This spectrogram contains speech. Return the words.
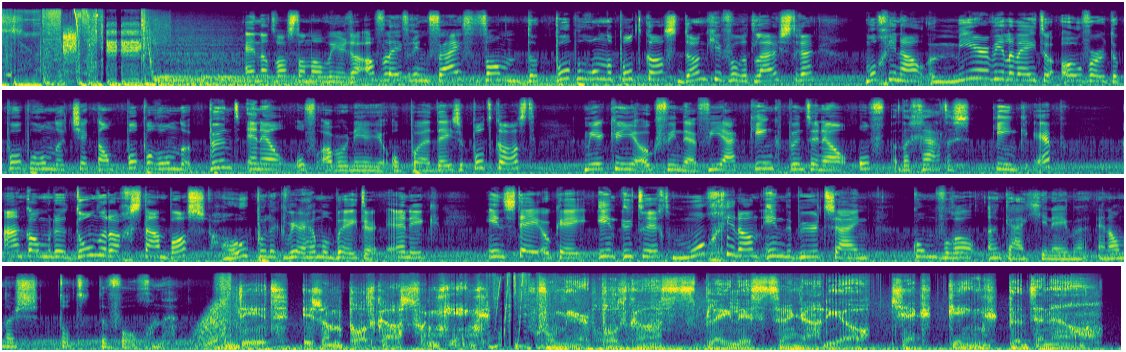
En dat was dan alweer eh, aflevering 5 van de Popronde podcast. Dank je voor het luisteren. Mocht je nou meer willen weten over de Popronde, check dan popronde.nl of abonneer je op eh, deze podcast. Meer kun je ook vinden via kink.nl of de gratis Kink app. Aankomende donderdag staan Bas, hopelijk weer helemaal beter, en ik in Stay OK in Utrecht. Mocht je dan in de buurt zijn, kom vooral een kijkje nemen. En anders tot de volgende. Dit is een podcast van Kink. Voor meer podcasts, playlists en radio, check kink.nl.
